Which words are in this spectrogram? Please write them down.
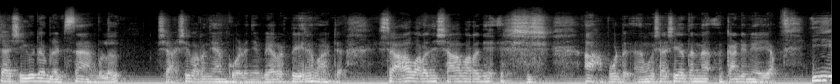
ശശിയുടെ ബ്ലഡ് സാമ്പിൾ ശശി പറഞ്ഞ് ഞാൻ കുഴഞ്ഞു വേറെ പേര് മാറ്റാം ഷാ പറഞ്ഞ് ഷാ പറഞ്ഞ് ആ പോട്ട്. നമുക്ക് ശശിയെ തന്നെ കണ്ടിന്യൂ ചെയ്യാം. ഈ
